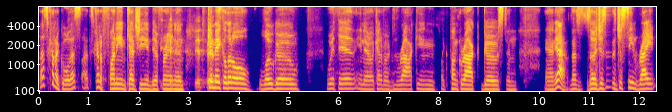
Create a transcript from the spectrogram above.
that's kind of cool. That's that's kind of funny and catchy and different, and can make a little logo with it, you know, kind of a rocking like punk rock ghost. And and yeah, that's so it just it just seemed right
